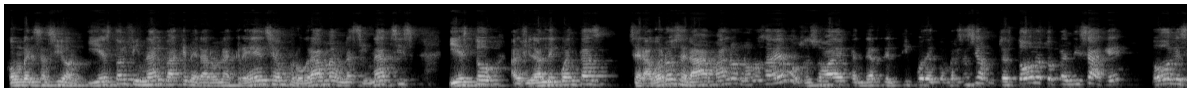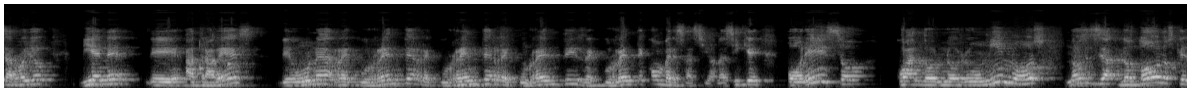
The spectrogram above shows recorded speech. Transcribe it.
conversación y esto al final va a generar una creencia, un programa, una sinapsis y esto al final de cuentas ¿Será bueno será malo? No lo sabemos. Eso va a depender del tipo de conversación. Entonces, todo nuestro aprendizaje, todo el desarrollo viene eh, a través de una recurrente, recurrente, recurrente y recurrente conversación. Así que por eso, cuando nos reunimos, no sé si todos los que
